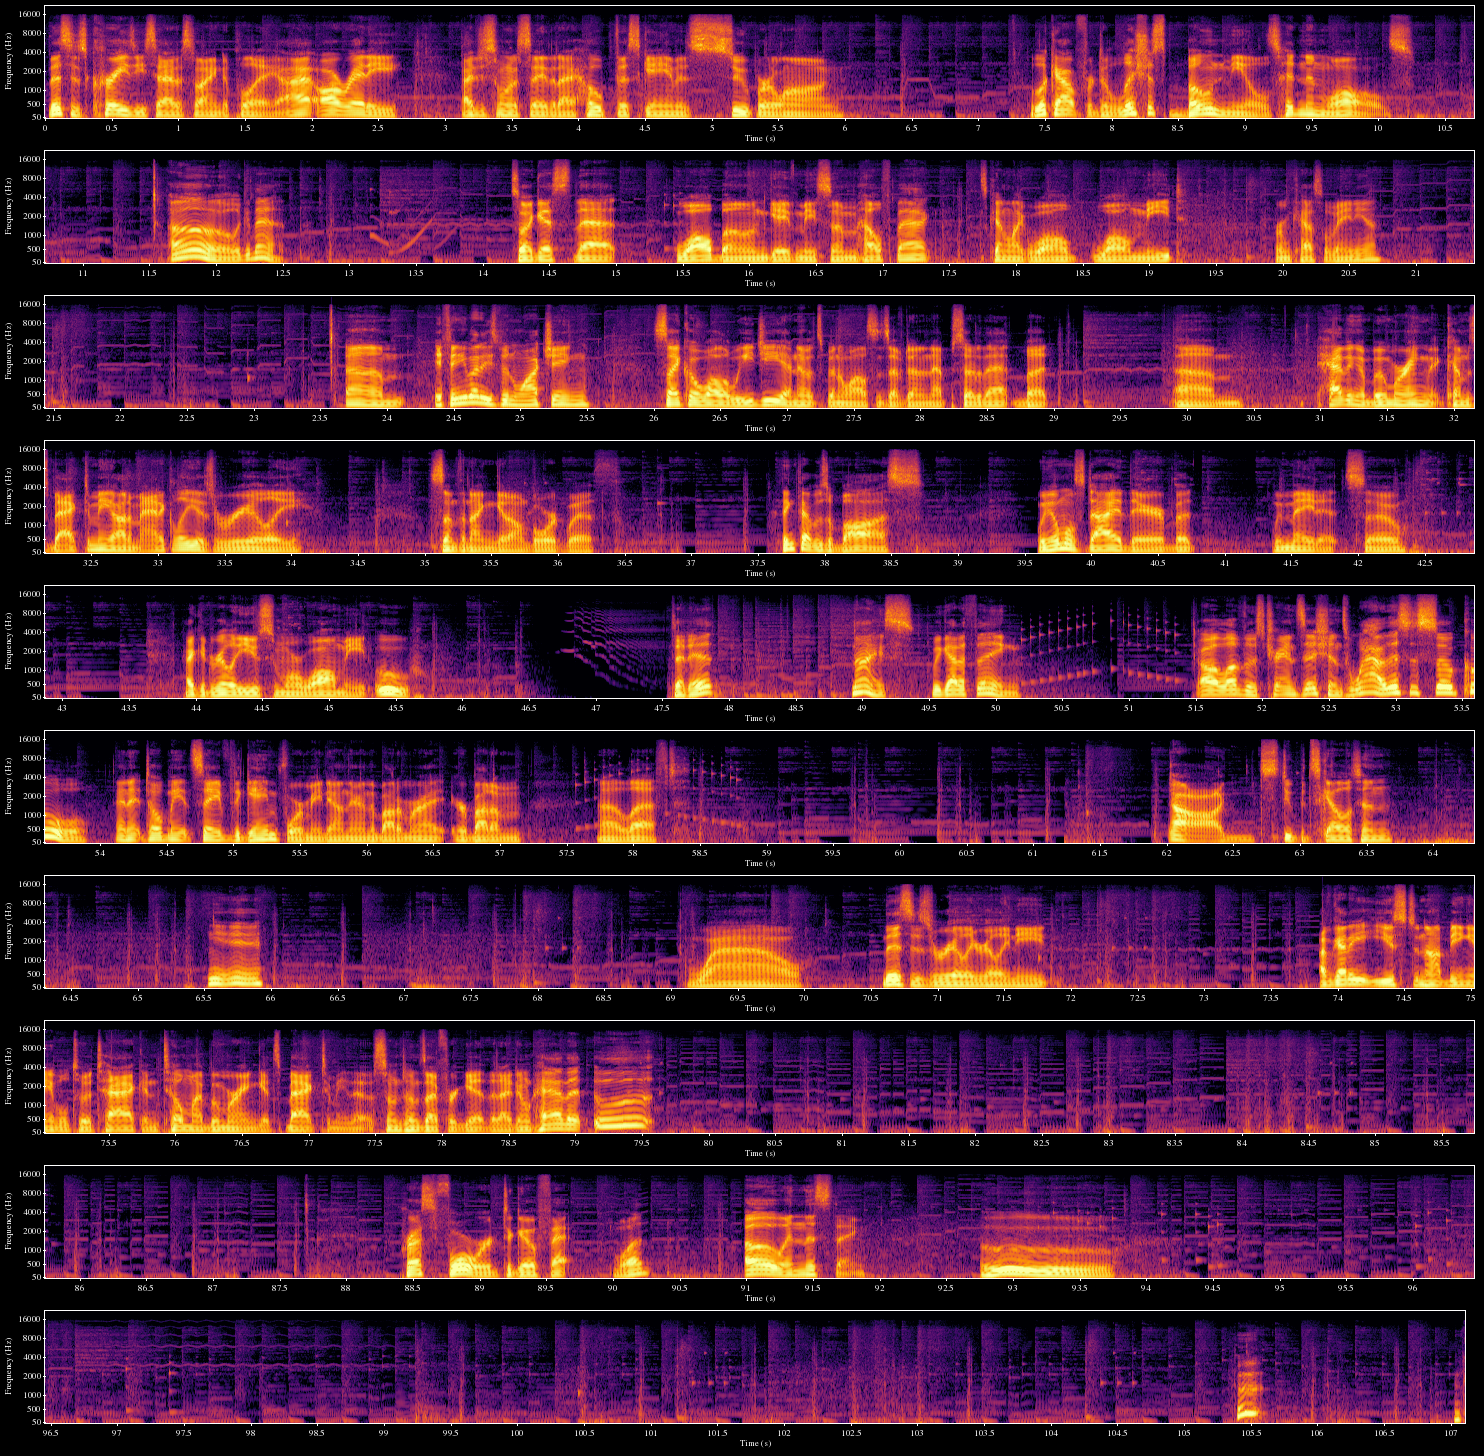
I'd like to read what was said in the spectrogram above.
This is crazy satisfying to play. I already, I just want to say that I hope this game is super long. Look out for delicious bone meals hidden in walls. Oh, look at that. So I guess that wall bone gave me some health back. It's kind of like wall wall meat from Castlevania. Um, if anybody's been watching Psycho Waluigi, I know it's been a while since I've done an episode of that, but um, having a boomerang that comes back to me automatically is really something I can get on board with. I think that was a boss. We almost died there, but we made it, so I could really use some more wall meat. Ooh. Is that it? Nice. We got a thing. Oh, I love those transitions. Wow, this is so cool. And it told me it saved the game for me down there in the bottom right, or bottom uh, left. Aw, stupid skeleton. Yeah. Wow. This is really, really neat. I've got to get used to not being able to attack until my boomerang gets back to me, though. Sometimes I forget that I don't have it. Ooh. Press forward to go fat. What? Oh, and this thing. Ooh.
